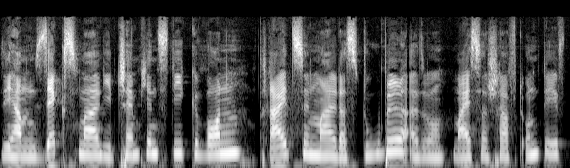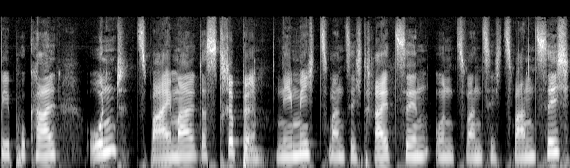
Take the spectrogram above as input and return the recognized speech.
Sie haben sechsmal die Champions League gewonnen, 13 Mal das Double, also Meisterschaft und DFB-Pokal und zweimal das Triple, nämlich 2013 und 2020,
